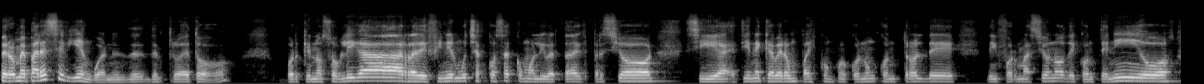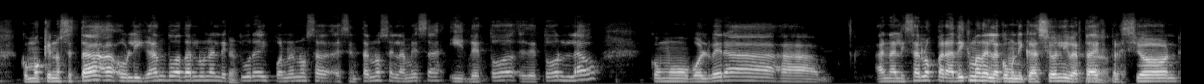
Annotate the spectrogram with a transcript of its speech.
Pero me parece bien, weón, de- dentro de todo, porque nos obliga a redefinir muchas cosas como libertad de expresión, si eh, tiene que haber un país con, con un control de, de información o de contenidos, como que nos está obligando a darle una lectura y ponernos a, a sentarnos en la mesa y de, todo, de todos lados, como volver a, a analizar los paradigmas de la comunicación, libertad de expresión,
